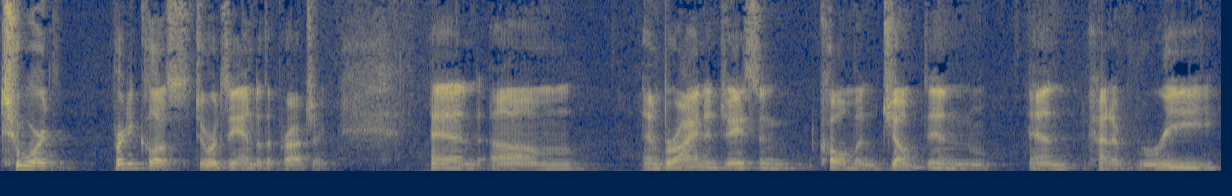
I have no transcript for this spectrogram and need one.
toward pretty close towards the end of the project, and um, and Brian and Jason Coleman jumped in and kind of redid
